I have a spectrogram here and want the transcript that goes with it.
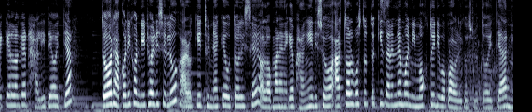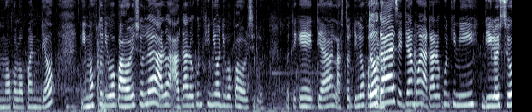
একেলগে ঢালি দিওঁ এতিয়া। তো ঢাকনিখন দি থৈ দিছিলোঁ আৰু কি ধুনীয়াকৈ উতলিছে অলপমান এনেকৈ ভাঙি দিছোঁ। আচল বস্তুটো কি জানেনে মই নিমখটোৱে দিব পাহৰি গৈছিলোঁ। তো এতিয়া নিমখ অলপমান দিওঁ। নিমখটো দিব পাহৰিছিলোঁ আৰু আদা ৰগুনখিনিও দিব পাহৰিছিলোঁ। গতিকে এতিয়া লাষ্টত দিলেও তো গাইছ এতিয়া মই আদা ৰগুনখিনি দি লৈছোঁ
